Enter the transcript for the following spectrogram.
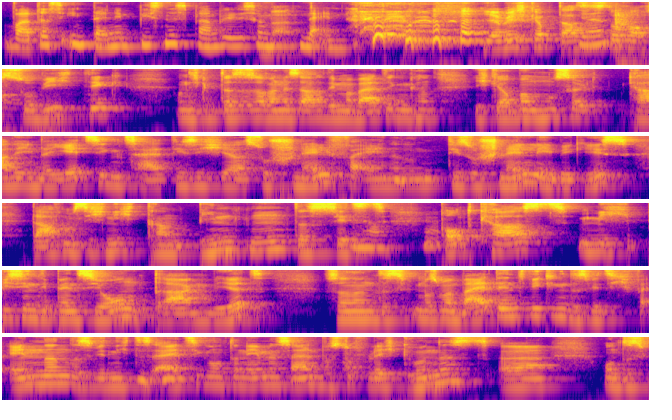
war das in deinem Businessplan, würde ich sagen, nein. nein. ja, aber ich glaube, das ja. ist doch auch so wichtig und ich glaube, das ist auch eine Sache, die man weitergehen kann. Ich glaube, man muss halt gerade in der jetzigen Zeit, die sich ja so schnell verändert und die so schnelllebig ist, darf man sich nicht dran binden, dass jetzt genau, ja. Podcasts mich bis in die Pension tragen wird, sondern das muss man weiterentwickeln, das wird sich verändern, das wird nicht das mhm. einzige Unternehmen sein, was du vielleicht gründest. Äh, und das,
